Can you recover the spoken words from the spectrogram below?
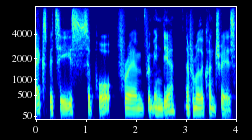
expertise support from, from India and from other countries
